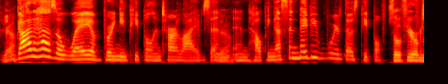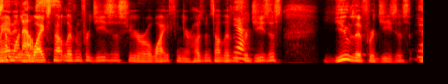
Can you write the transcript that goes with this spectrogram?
Yeah. God has a way of bringing people into our lives and Yeah. and helping us, and maybe we're those people. So if you're a man and your else. wife's not living for Jesus, or you're a wife and your husband's not living Yeah. for Jesus, you live for Jesus Yeah.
